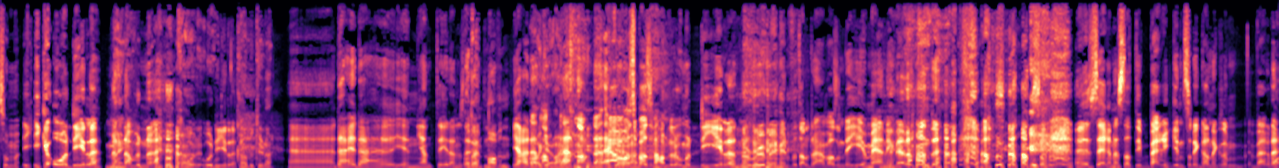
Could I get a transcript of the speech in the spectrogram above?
Som, ikke Odile, men Nei. navnet. Hva, Odile. hva betyr det? Eh, det, er, det er en jente i denne serien. Og det er et navn? Ja, det er et navn. navn. okay. Det er et navn. Jeg har også bare sånn, handler om å deale. Når roomien min fortalte det, jeg bare sånn, det gir jo mening, det. det altså, altså, eh, serien er satt i Bergen, så det kan liksom være det.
